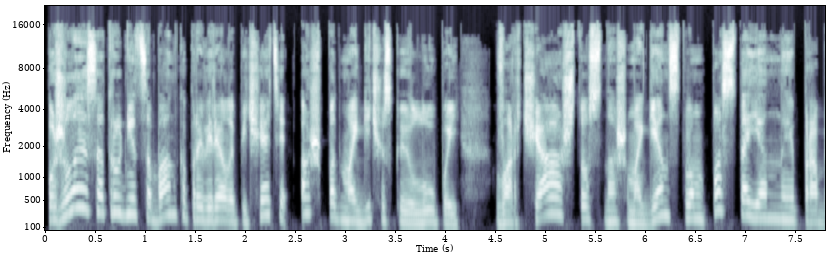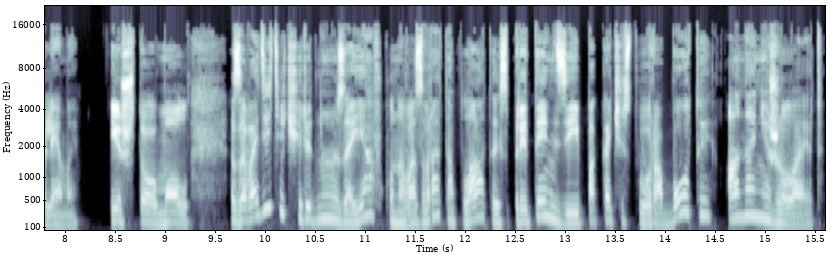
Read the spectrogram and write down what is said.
Пожилая сотрудница банка проверяла печати аж под магической лупой, ворча, что с нашим агентством постоянные проблемы. И что, мол, заводить очередную заявку на возврат оплаты с претензией по качеству работы она не желает.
